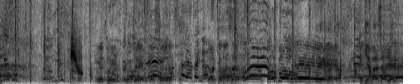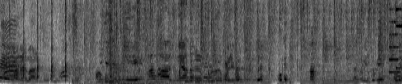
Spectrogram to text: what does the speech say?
이겼어. 네, 둘, 둘, 셋, 여섯, 여덟. 여덟, 개 맞아요. 성공! 예. 이게 맞아 이제. 말을 말. 뭐. 아, 뭐. 이기신 팀이 상하 중에 하나를 고를 걸리고 그래 네, 오케이. 하. 자 그럼 이쪽이? 오케이.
